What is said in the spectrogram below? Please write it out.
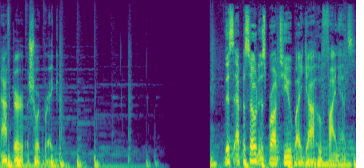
after a short break. This episode is brought to you by Yahoo Finance.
